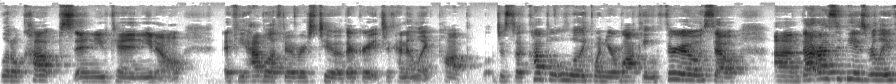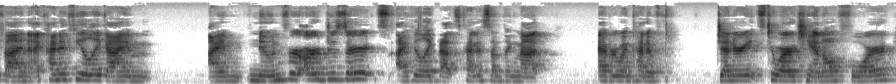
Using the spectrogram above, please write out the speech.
little cups and you can, you know, if you have leftovers too, they're great to kind of like pop just a couple like when you're walking through. So um, that recipe is really fun. I kind of feel like I'm I'm known for our desserts. I feel like that's kind of something that everyone kind of generates to our channel for.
